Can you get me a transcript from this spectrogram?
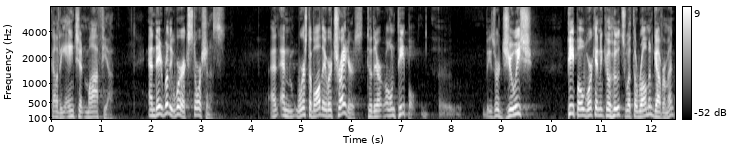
kind of the ancient mafia. And they really were extortionists. And, and worst of all, they were traitors to their own people. Uh, these were Jewish people working in cahoots with the Roman government.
